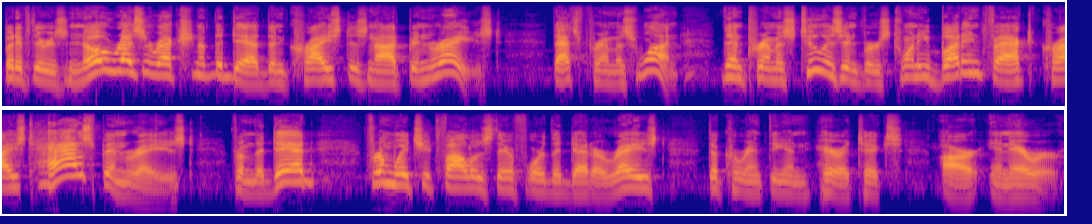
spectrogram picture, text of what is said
But if there is no resurrection of the dead, then Christ has not been raised. That's premise one. Then premise two is in verse 20, but in fact, Christ has been raised from the dead, from which it follows, therefore, the dead are raised. The Corinthian heretics are in error.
